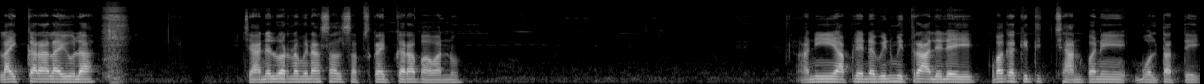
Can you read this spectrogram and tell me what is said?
लाईक करा लाईव्हला चॅनलवर नवीन असाल सबस्क्राईब करा भावांनो. आणि आपले नवीन मित्र आलेले आहे बघा किती छानपणे बोलतात ते.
